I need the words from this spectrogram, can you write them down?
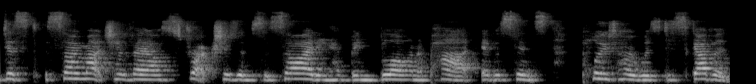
just so much of our structures of society have been blown apart ever since Pluto was discovered.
